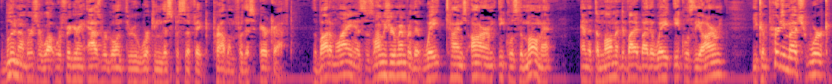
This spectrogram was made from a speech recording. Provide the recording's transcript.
The blue numbers are what we're figuring as we're going through working this specific problem for this aircraft. The bottom line is as long as you remember that weight times arm equals the moment, and that the moment divided by the weight equals the arm, you can pretty much work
